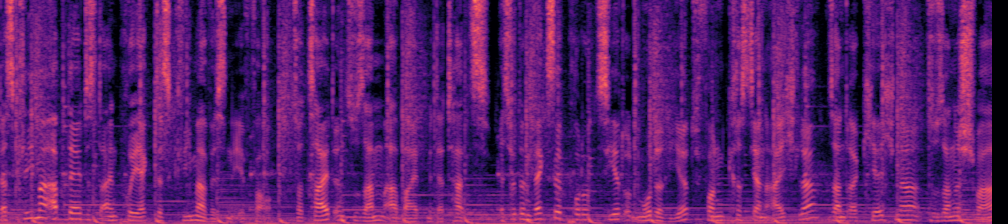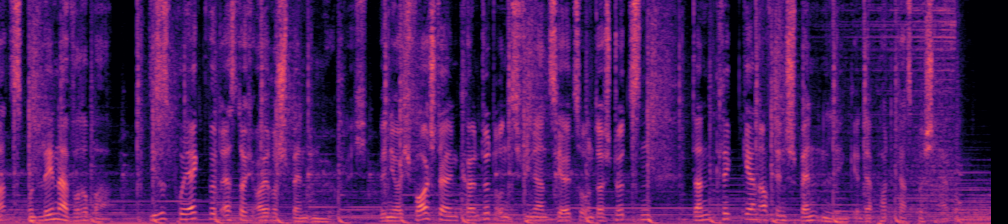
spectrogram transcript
Das Klima-Update ist ein Projekt des Klimawissen e.V., zurzeit in Zusammenarbeit mit der Taz. Es wird im Wechsel produziert und moderiert von Christian Eichler, Sandra Kirchner, Susanne Schwarz und Lena Wirbar. Dieses Projekt wird erst durch eure Spenden möglich. Wenn ihr euch vorstellen könntet, uns finanziell zu unterstützen, dann klickt gern auf den Spendenlink in der Podcast-Beschreibung.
